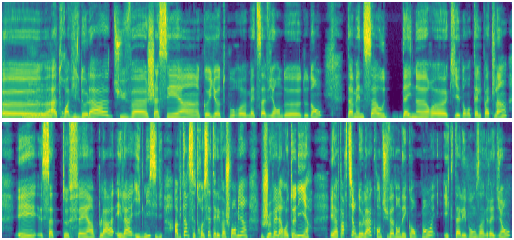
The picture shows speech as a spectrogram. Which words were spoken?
euh, à trois villes de là, tu vas chasser un coyote pour euh, mettre sa viande euh, dedans, t'amènes ça au diner euh, qui est dans tel patelin et ça te fait un plat. Et là Ignis il dit ah putain cette recette elle est vachement bien, je vais la retenir et à partir de là quand tu vas dans des campements et que t'as les bons ingrédients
